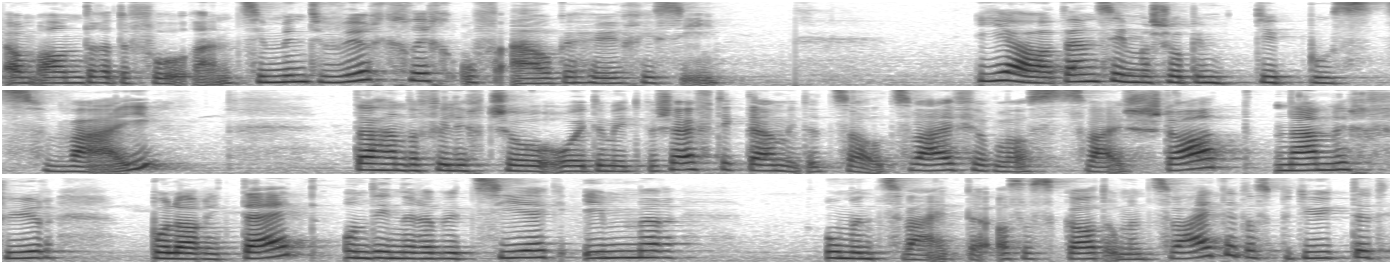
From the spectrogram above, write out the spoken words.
am anderen davor rennt. Sie müssen wirklich auf Augenhöhe sein. Ja, dann sind wir schon beim Typus 2. Da habt ihr vielleicht schon euch damit beschäftigt, auch mit der Zahl 2, für was 2 steht, nämlich für Polarität und in einer Beziehung immer um einen Zweiten. Also es geht um einen Zweiten, das bedeutet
